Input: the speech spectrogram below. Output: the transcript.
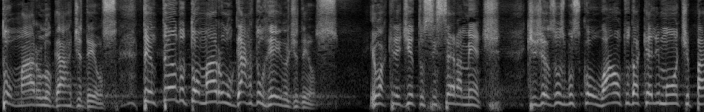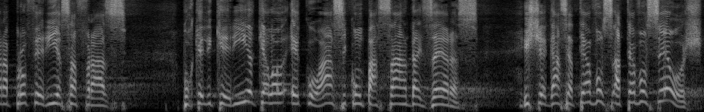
tomar o lugar de Deus, tentando tomar o lugar do reino de Deus. Eu acredito sinceramente que Jesus buscou o alto daquele monte para proferir essa frase porque ele queria que ela ecoasse com o passar das eras e chegasse até, você, até você hoje.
